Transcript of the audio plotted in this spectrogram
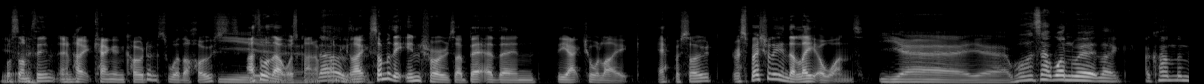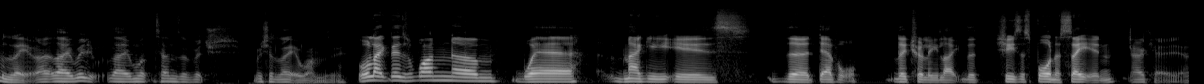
Yeah. or something, and like Kang and Kodos were the hosts. yeah. I thought that was kind of that funny. was Like some of the intros are better than the actual like episode, especially in the later ones. yeah, yeah. What was that one where like I can't remember later. Like, like which, like in what terms of which which are the later ones? Well, like there's one um where Maggie is the devil, literally like the she's a spawn of Satan, Okay, yeah.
